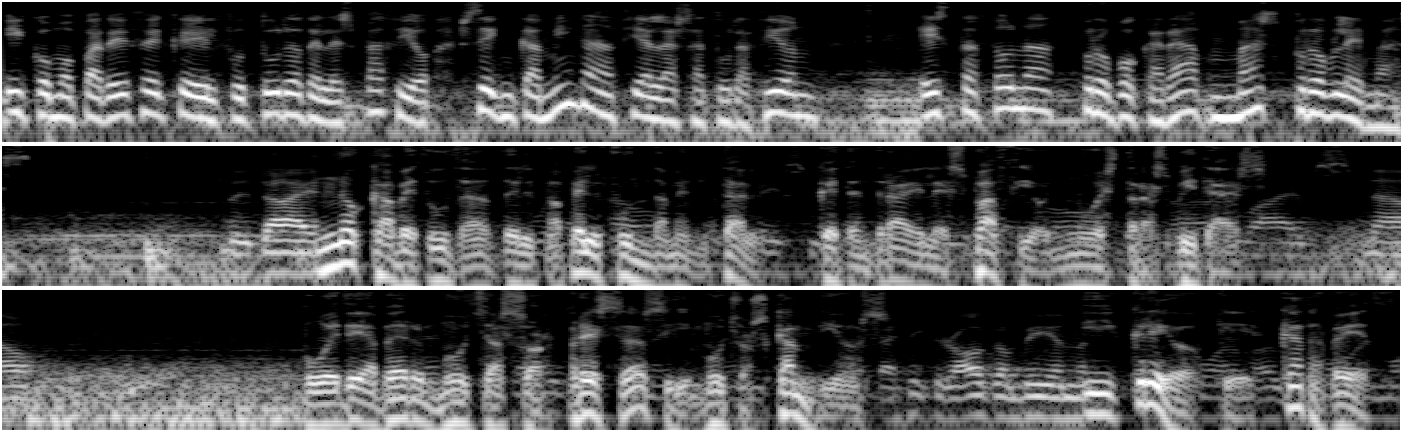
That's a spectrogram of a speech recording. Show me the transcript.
Y como parece que el futuro del espacio se encamina hacia la saturación, esta zona provocará más problemas. No cabe duda del papel fundamental que tendrá el espacio en nuestras vidas. Puede haber muchas sorpresas y muchos cambios. Y creo que cada vez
